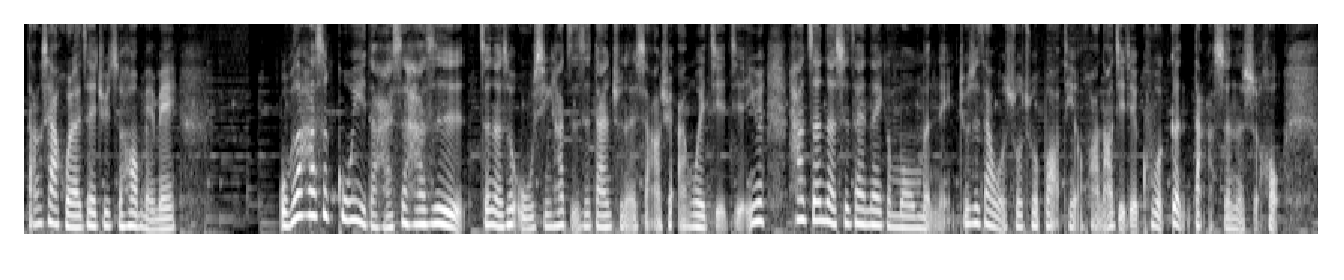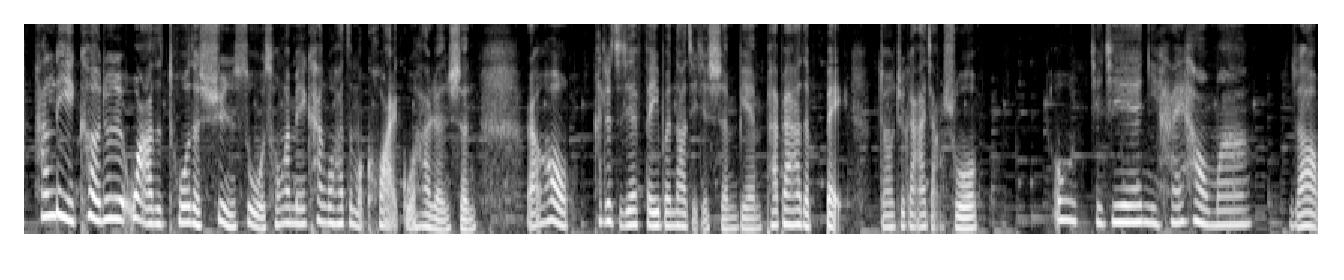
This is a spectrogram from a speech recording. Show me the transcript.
当下回了这一句之后，美眉，我不知道她是故意的还是她是真的是无心，她只是单纯的想要去安慰姐姐，因为她真的是在那个 moment 呢，就是在我说出不好听的话，然后姐姐哭得更大声的时候，她立刻就是袜子脱的迅速，我从来没看过她这么快过她人生，然后她就直接飞奔到姐姐身边，拍拍她的背，然后就跟她讲说：“哦，姐姐你还好吗？你知道？”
